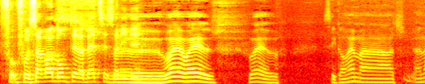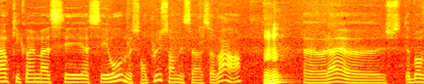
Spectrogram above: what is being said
Faut, faut savoir dompter la bête, c'est ça l'idée ouais, ouais, ouais. C'est quand même un, un arbre qui est quand même assez, assez haut, mais sans plus, hein, mais ça, ça va. Hein. Mhm. Euh, voilà, euh, d'abord,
